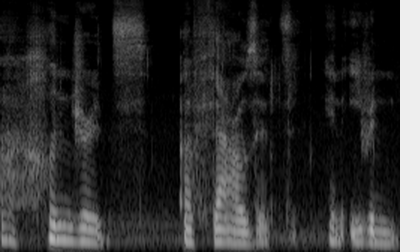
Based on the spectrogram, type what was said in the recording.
uh, hundreds of thousands, and even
